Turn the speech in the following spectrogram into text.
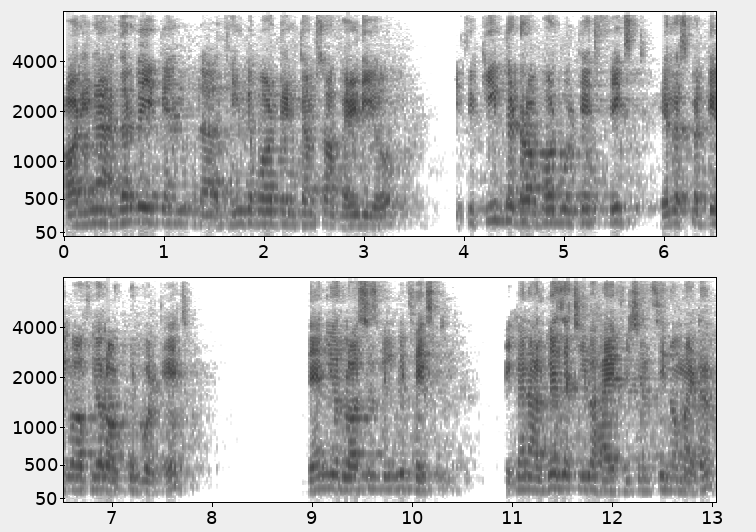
or in another way, you can uh, think about in terms of LDO. If you keep the dropout voltage fixed, irrespective of your output voltage, then your losses will be fixed. You can always achieve a high efficiency no matter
